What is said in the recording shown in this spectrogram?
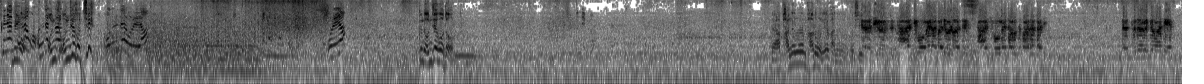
그냥 근데 계속 이거 언제, 언제, 언제 걷지? 언제 올려? 올려? 근데 언제 걷어? 야, 반응은 바로 오네요, 반응은. 역시. 자, 지금 45m까지 올라왔어요. 45m부터 바닥까지. 자, 조절을 좀 하세요.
